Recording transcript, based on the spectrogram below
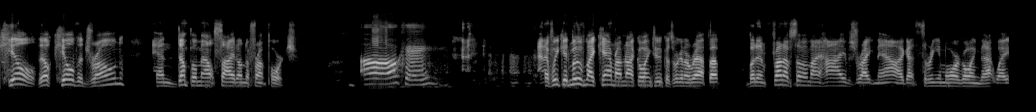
kill they'll kill the drone and dump them outside on the front porch Oh, okay. and if we could move my camera i'm not going to because we're going to wrap up but in front of some of my hives right now i got three more going that way.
